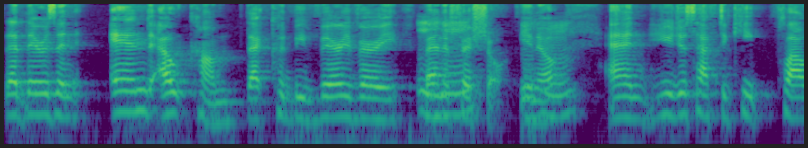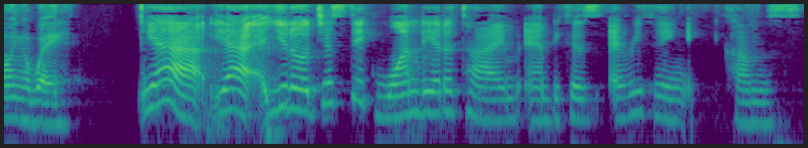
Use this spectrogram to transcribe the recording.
that there's an end outcome that could be very, very Mm-hmm. beneficial, you know? And you just have to keep plowing away. Yeah, yeah. You know, just take one day at a time, and because everything comes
